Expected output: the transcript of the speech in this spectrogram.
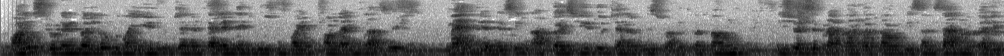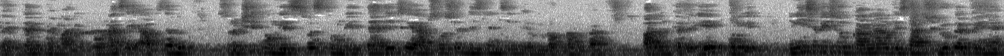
Good morning student, welcome to my YouTube channel Talent Education Point online classes. मैं वीरेंद्र सिंह आपका इस YouTube चैनल पे स्वागत करता हूँ। ईश्वर से प्रार्थना करता हूँ कि संसार में फैली भयंकर महामारी कोरोना से आप सब सुरक्षित होंगे स्वस्थ होंगे तहरीक से आप सोशल डिस्टेंसिंग एवं लॉकडाउन का पालन कर रहे होंगे। इन्हीं सभी शुभकामनाओं के साथ शुरू करते हैं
